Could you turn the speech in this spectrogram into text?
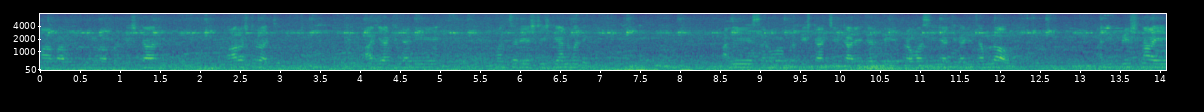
महात्मा बाबा प्रतिष्ठान महाराष्ट्र राज्य. आज या ठिकाणी मनसर एस टी स्टँडमध्ये आम्ही सर्व प्रतिष्ठानचे कार्यकर्ते प्रवासी या ठिकाणी जमलो आहोत. आणि प्रश्न आहे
